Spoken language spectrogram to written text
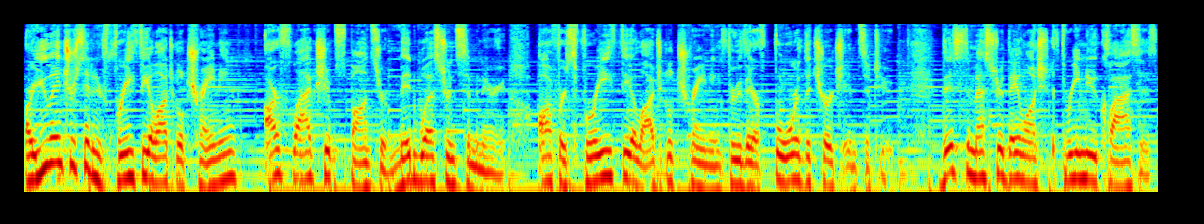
Are you interested in free theological training? Our flagship sponsor, Midwestern Seminary, offers free theological training through their For the Church Institute. This semester, they launched three new classes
